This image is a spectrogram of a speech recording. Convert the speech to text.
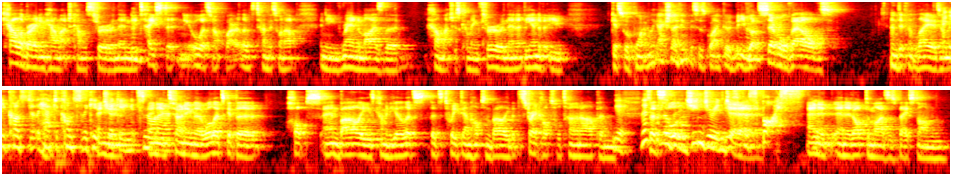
calibrating how much comes through, and then you Mm-hmm. taste it, and you oh, it's not quite right. Let's turn this one up, and you randomize the how much is coming through, and then at the end of it, you get to a point where like actually I think this is quite good, but you've got several valves and different layers, Mm-hmm. and you constantly have to constantly keep and checking. It's not and you're a turning the well. Let's get the hops and barley is coming together. Let's let's tweak down the hops and barley, but the straight hops will turn up, and yeah. Let's so put a little bit all- of ginger in just yeah. for spice. and it and it optimizes based on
